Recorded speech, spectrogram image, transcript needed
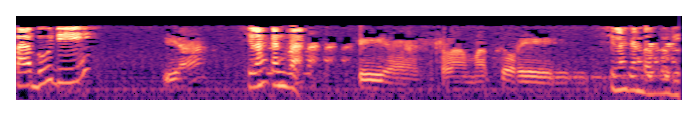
Pak Budi, Iya, silahkan Pak. iya, selamat sore. Silahkan Pak Budi.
